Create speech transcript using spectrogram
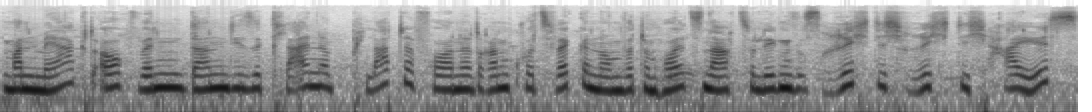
man merkt auch, wenn dann diese kleine Platte vorne dran kurz weggenommen wird, um Holz nachzulegen, es ist richtig, richtig heiß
